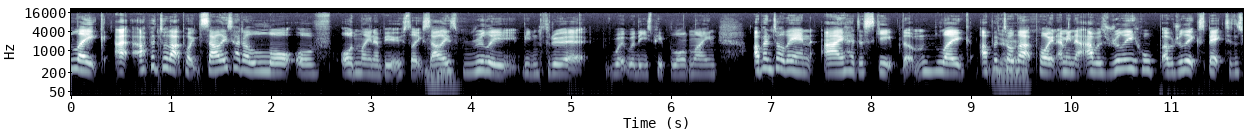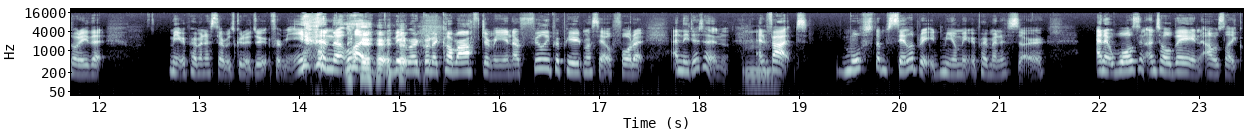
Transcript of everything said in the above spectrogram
like up until that point, Sally's had a lot of online abuse. Like mm-hmm. Sally's really been through it with, with these people online. Up until then, I had escaped them. Like up until Yeah. that point, I mean, I was really hope I was really expecting, sorry, that Make Me Prime Minister was going to do it for me, and that like they were going to come after me, and I fully prepared myself for it, and they didn't. In mm. fact, most of them celebrated me on Make Me Prime Minister. And it wasn't until then I was like,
